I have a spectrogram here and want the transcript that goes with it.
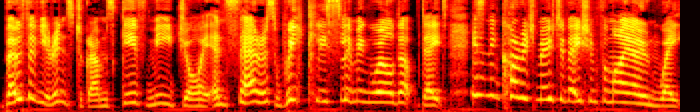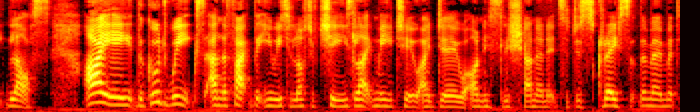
both of your Instagrams give me joy, and Sarah's weekly Slimming World update is an encouraged motivation for my own weight loss, i.e., the good weeks and the fact that you eat a lot of cheese like me too. I do. Honestly, Shannon, it's a disgrace at the moment.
